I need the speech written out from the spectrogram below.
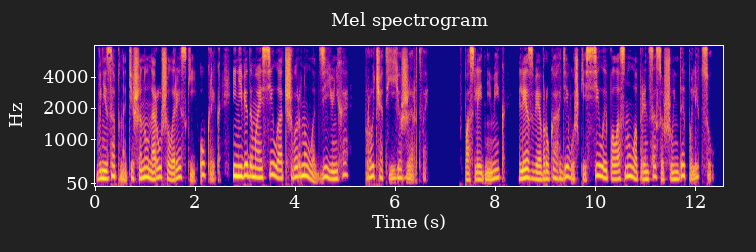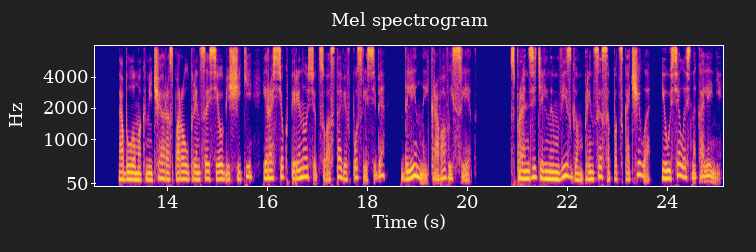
Внезапно тишину нарушил резкий окрик, и неведомая сила отшвырнула Дзи Юньхэ прочь от ее жертвы. В последний миг лезвие в руках девушки силой полоснуло принцессу Шуньде по лицу. Обломок меча распорол принцессе обе щеки и рассек переносицу, оставив после себя длинный кровавый след. С пронзительным визгом принцесса подскочила и уселась на колени.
